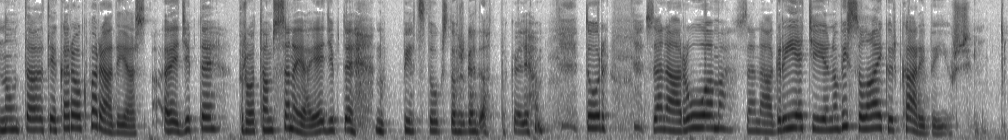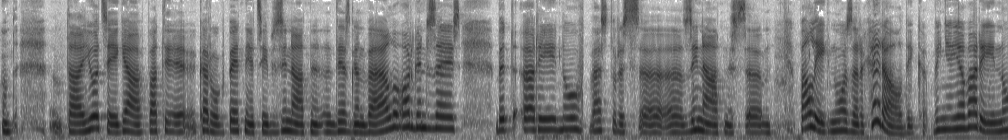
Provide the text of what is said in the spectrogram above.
Nu, tā, tie karogi parādījās Eģiptē, protams, senajā Eģiptē. Nu, 5000 gadu atpakaļ. Ja. Tur senā Roma, senā Grieķija, nu visu laiku ir kari bijuši. Un tā jocīgi, jā, pati karoga pētniecības zinātne diezgan vēlu organizējas, bet arī nu, vēstures uh, zinātnes uh, palīga nozara heraldika. Viņa jau arī nu,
